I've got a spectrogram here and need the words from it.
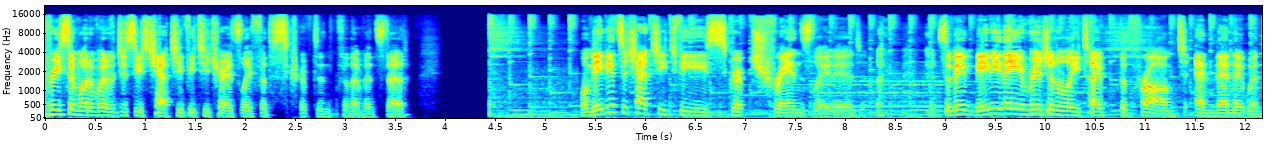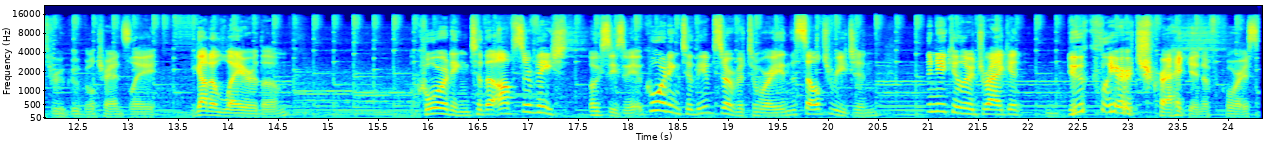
A recent one would have just used ChatGPT Translate for the script and for them instead. Well, maybe it's a ChatGPT script translated. so maybe, maybe they originally typed the prompt and then it went through Google Translate. You gotta layer them. According to the observation, oh, excuse me, according to the observatory in the Celt region, the nuclear dragon, nuclear dragon, of course.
